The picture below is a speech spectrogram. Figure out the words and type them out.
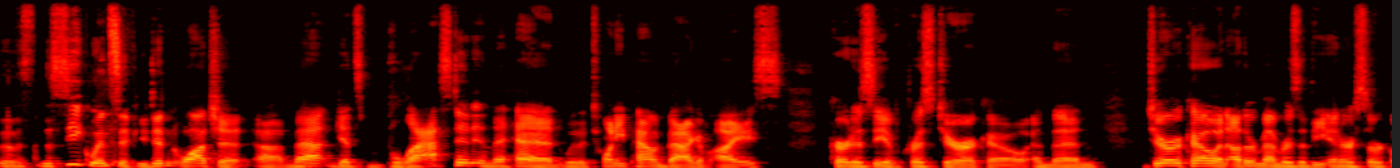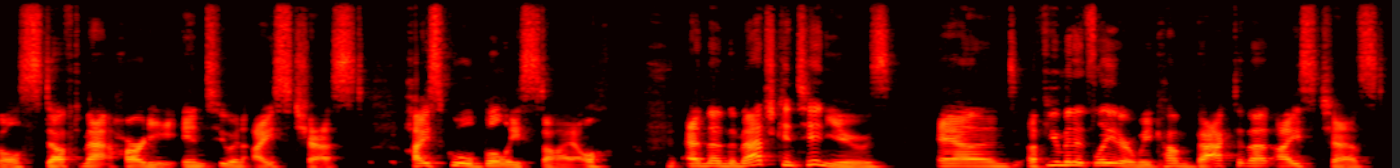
the, the sequence, if you didn't watch it, uh, Matt gets blasted in the head with a 20 pound bag of ice, courtesy of Chris Jericho, and then Jericho and other members of the inner circle stuffed Matt Hardy into an ice chest, high school bully style. And then the match continues, and a few minutes later, we come back to that ice chest,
